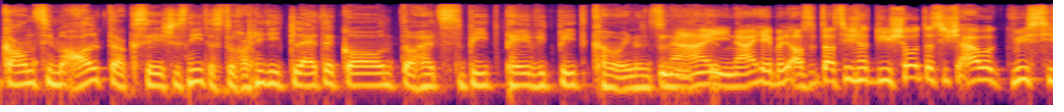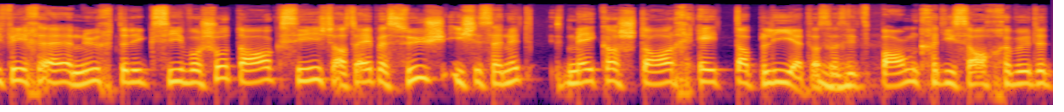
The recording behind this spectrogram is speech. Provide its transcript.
ganz im Alltag siehst du es nicht, dass also, du kannst nicht in die Läden gehen und da hat es BitPay wie Bitcoin und so Nein, weiter. nein, eben, also das ist natürlich schon, das ist auch eine gewisse Ernüchterung gewesen, die schon da war. Also eben sonst ist es ja nicht mega stark etabliert, also dass jetzt Banken die Sachen würden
